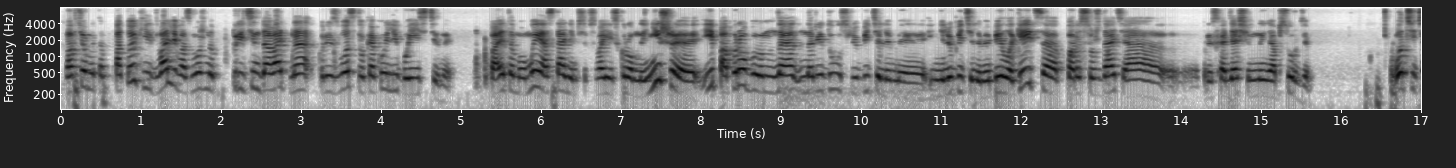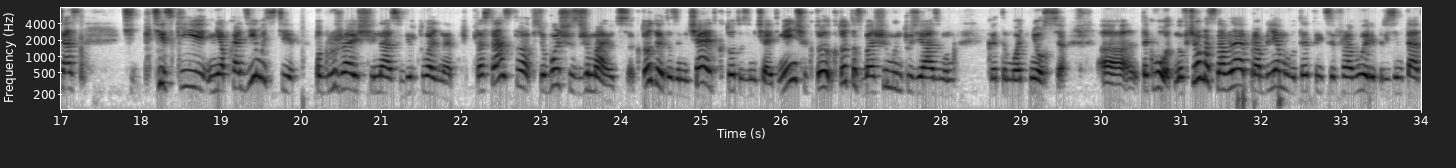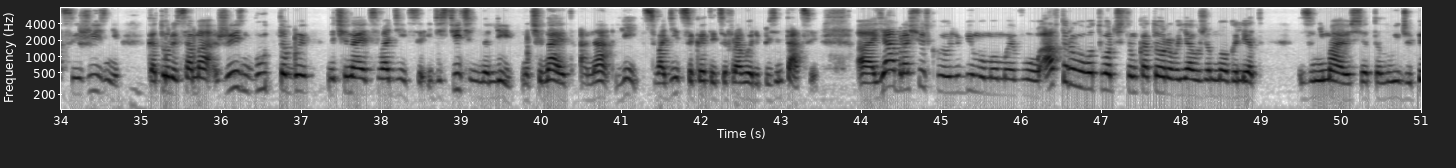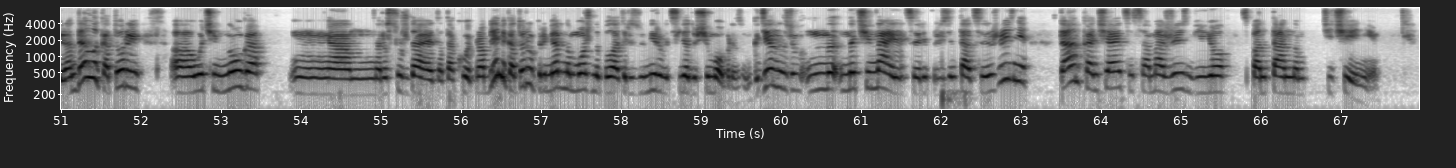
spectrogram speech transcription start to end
Во всем этом потоке едва ли возможно претендовать на производство какой-либо истины. Поэтому мы останемся в своей скромной нише и попробуем на, наряду с любителями и нелюбителями Билла Гейтса порассуждать о э, происходящем ныне абсурде. Вот сейчас тиски необходимости, погружающие нас в виртуальное пространство, все больше сжимаются. Кто-то это замечает, кто-то замечает меньше, кто, кто-то с большим энтузиазмом к этому отнесся. А, так вот, но в чем основная проблема вот этой цифровой репрезентации жизни, которой сама жизнь будто бы начинает сводиться, и действительно ли начинает она ли сводиться к этой цифровой репрезентации. А, я обращусь к любимому моему автору, его творчеством которого я уже много лет занимаюсь, это Луиджи Пиранделло, который а, очень много рассуждает о такой проблеме, которую примерно можно было отрезюмировать следующим образом. Где начинается репрезентация жизни, там кончается сама жизнь в ее спонтанном течении.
